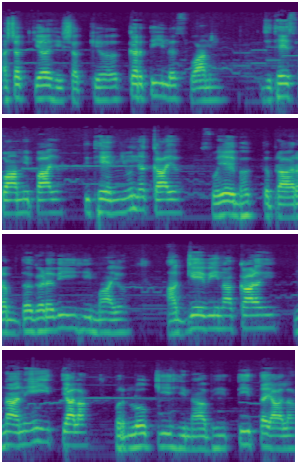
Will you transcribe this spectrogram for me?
अशक्य ही शक्य करतील स्वामी. जिथे स्वामी पाय तिथे न्यून काय स्वये भक्त प्रारब्ध घडवी ही माय. आज्ञे विना काळही नाने त्याला परलोकी ही ना भीती तयाला.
